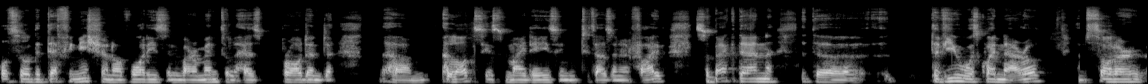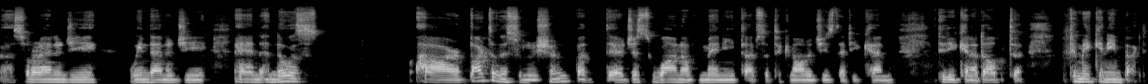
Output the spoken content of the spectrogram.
also the definition of what is environmental has broadened um, a lot since my days in 2005. So back then, the the view was quite narrow: solar, uh, solar energy, wind energy, and, and those are part of the solution, but they're just one of many types of technologies that you can that you can adopt to make an impact.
